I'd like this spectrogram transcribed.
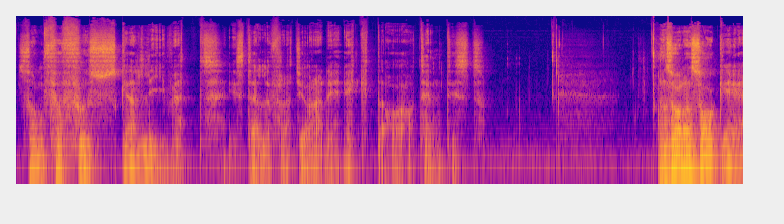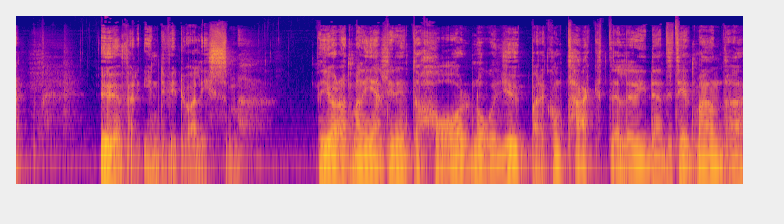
som förfuskar livet istället för att göra det äkta och autentiskt. En sådan sak är överindividualism. Det gör att man egentligen inte har någon djupare kontakt eller identitet med andra.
